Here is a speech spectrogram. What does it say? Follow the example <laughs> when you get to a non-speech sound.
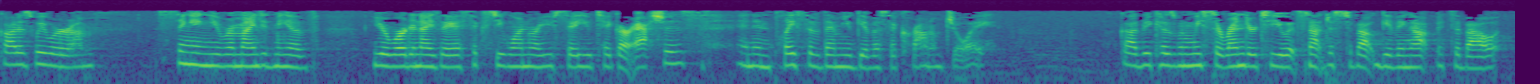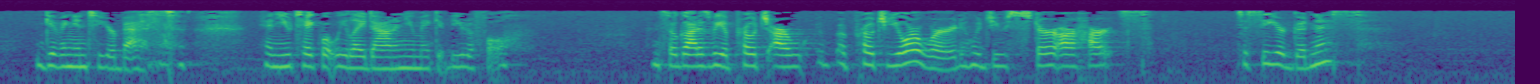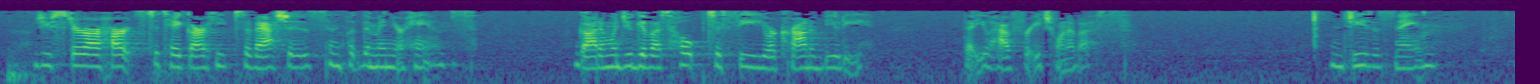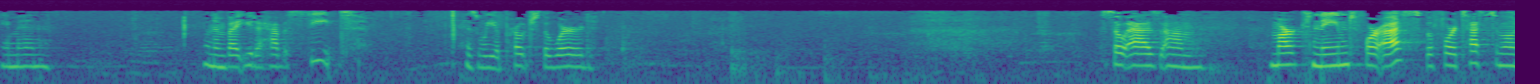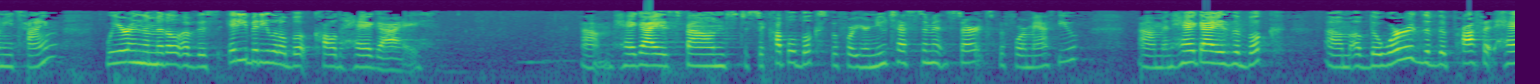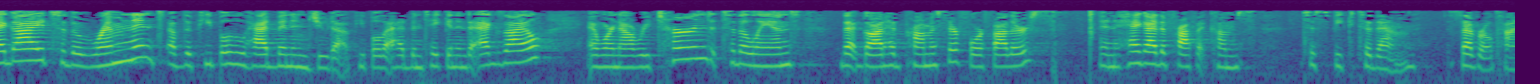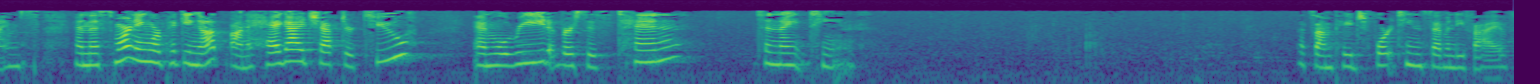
God, as we were um, singing, you reminded me of your word in Isaiah 61 where you say you take our ashes and in place of them you give us a crown of joy. God, because when we surrender to you, it's not just about giving up, it's about giving into your best. <laughs> And you take what we lay down and you make it beautiful. And so God, as we approach our, approach your word, would you stir our hearts to see your goodness? Would you stir our hearts to take our heaps of ashes and put them in your hands? God, and would you give us hope to see your crown of beauty that you have for each one of us? In Jesus' name, amen. I want to invite you to have a seat as we approach the Word. So, as um, Mark named for us before testimony time, we are in the middle of this itty bitty little book called Haggai. Um, Haggai is found just a couple books before your New Testament starts, before Matthew. Um, and Haggai is a book um, of the words of the prophet Haggai to the remnant of the people who had been in Judah, people that had been taken into exile and were now returned to the land that God had promised their forefathers. And Haggai the prophet comes to speak to them several times. And this morning we're picking up on Haggai chapter 2, and we'll read verses 10 to 19. That's on page 1475,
